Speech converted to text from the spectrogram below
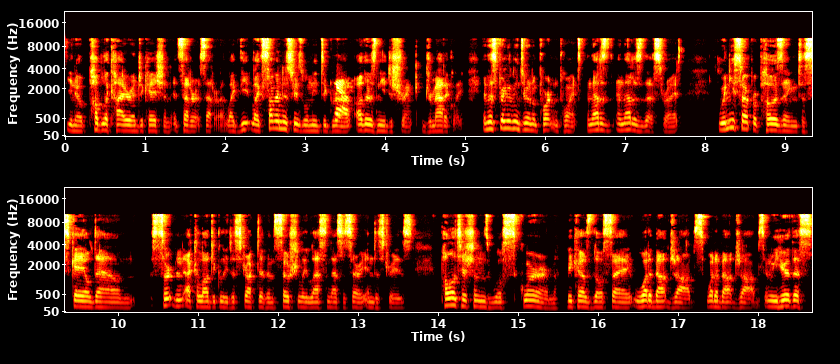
you know, public higher education, et cetera, et cetera. Like the, like some industries will need to grow, Yeah. others need to shrink dramatically. And this brings me to an important point, and that is and that is this, right? When you start proposing to scale down certain ecologically destructive and socially less necessary industries, politicians will squirm because they'll say, What about jobs? What about jobs? And we hear this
